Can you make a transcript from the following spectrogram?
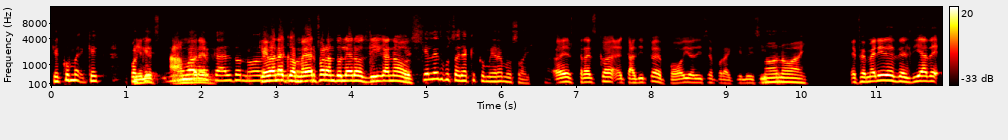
¿Qué come? ¿Qué? Porque ¿Tienes no va a haber hambre? caldo, no va ¿Qué van a caldo. comer, faranduleros? ¿Qué, Díganos. qué les gustaría que comiéramos hoy? Traes eh, caldito de pollo, dice por aquí Luisito. No, no hay. Efemérides del día de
